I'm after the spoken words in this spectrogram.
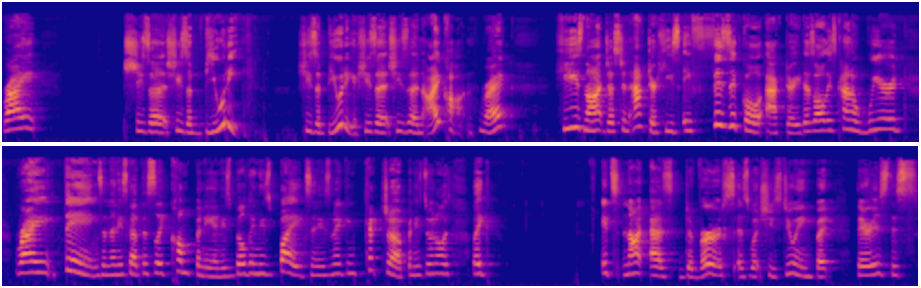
right? She's a she's a beauty. She's a beauty. She's a she's an icon, right? He's not just an actor, he's a physical actor. He does all these kind of weird, right things. And then he's got this like company and he's building these bikes and he's making ketchup and he's doing all this. Like, it's not as diverse as what she's doing, but there is this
